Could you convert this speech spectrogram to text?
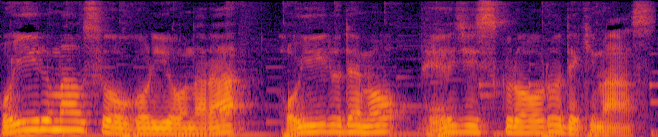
ホイールマウスをご利用ならホイールでもページスクロールできます。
